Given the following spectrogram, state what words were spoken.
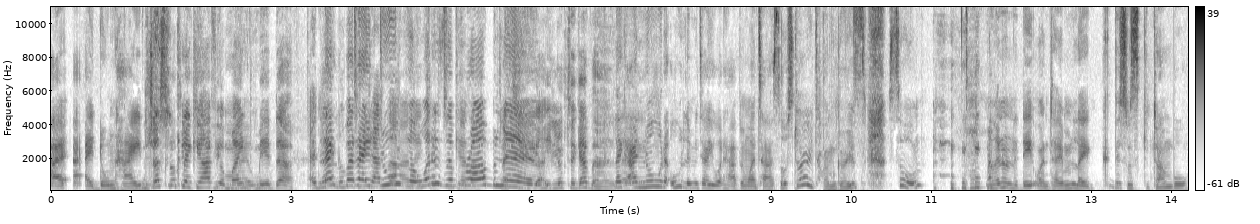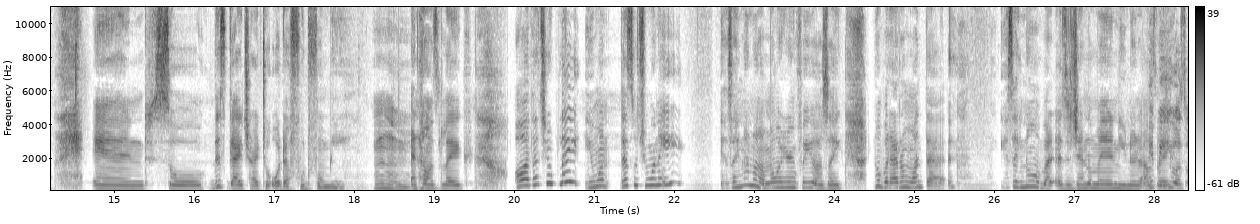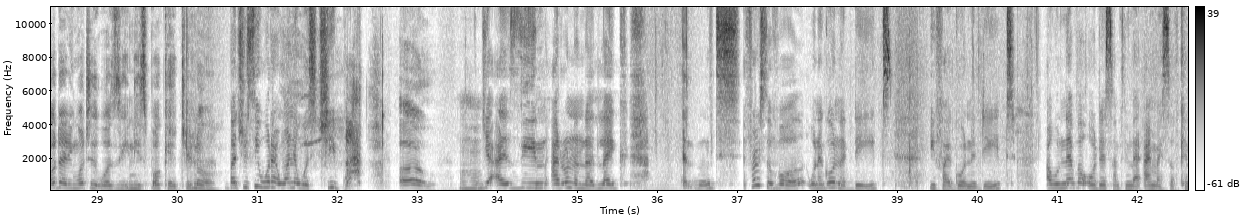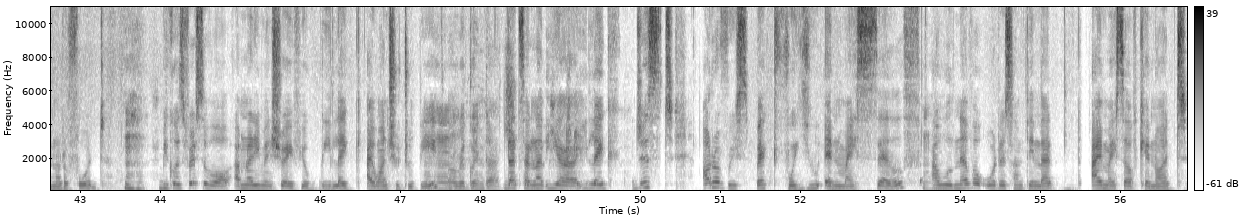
I- I don't hide? You just look like you have your mind made up. And Like, look but I do though. like what you're the together. problem? Like you, you look together. Like I know what. Oh, let me tell you what happened one time. So story time, guys. So I went on a date one time. Like this was Kitambo, and so this guy tried to order food for me, hmm. and I was like, "Oh, that's your plate. You want? That's what you want to eat?" He's like, "No, no, I'm not ordering for you." I was like, "No, but I don't want that." He's like, "No, but as a gentleman, you know." I was Maybe like, he was ordering what it was in his pocket, you know. "But you see, what I wanted was cheaper." Oh. Mm-hmm. Yeah, as in, I don't know, like, first of all, when I go on a date, if I go on a date, I will never order something that I myself cannot afford. Mm-hmm. Because, first of all, I'm not even sure if you're like, I want you to pay. Mm-hmm. Oh, we're going Dutch. That's another, yeah, like, just out of respect for you and myself, I mm-hmm. will never order something that I myself cannot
